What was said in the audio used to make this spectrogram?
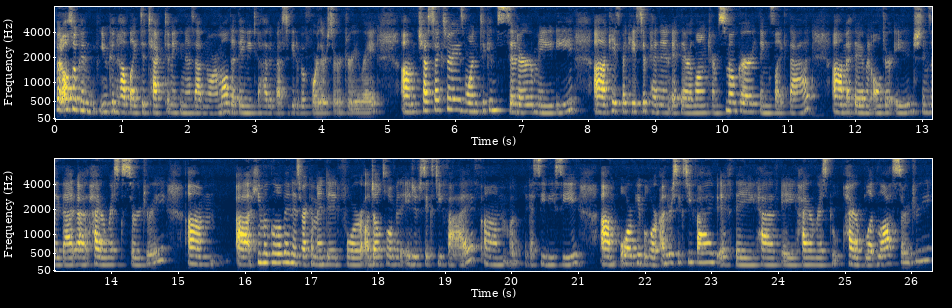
but also can you can help like detect anything that's abnormal that they need to have investigated before their surgery right? Um, chest x-ray is one to consider maybe uh, case by case dependent if they're a long-term smoker things like that. Um, if they have an older age things like that uh, higher risk surgery. Um, uh, hemoglobin is recommended for adults over the age of 65, um, like a CBC, um, or people who are under 65 if they have a higher risk, higher blood loss surgery.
